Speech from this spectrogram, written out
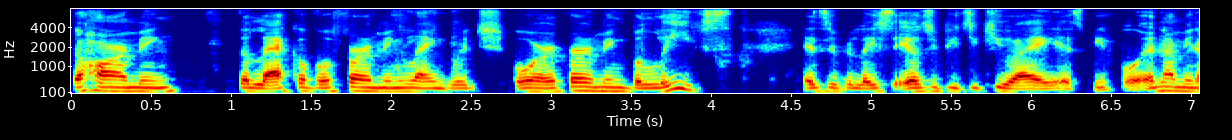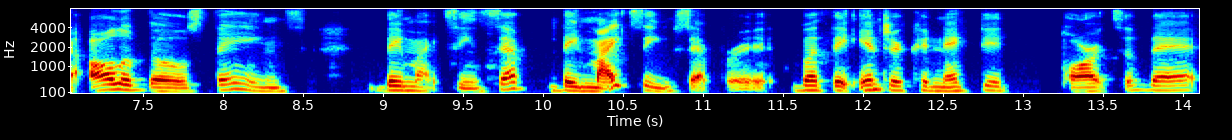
the harming, the lack of affirming language or affirming beliefs as it relates to LGBTQIAS people. And I mean, all of those things, they might seem sep- they might seem separate, but the interconnected parts of that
